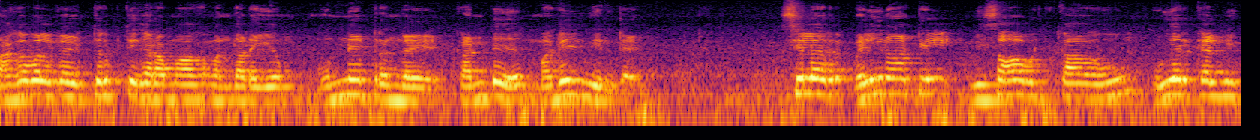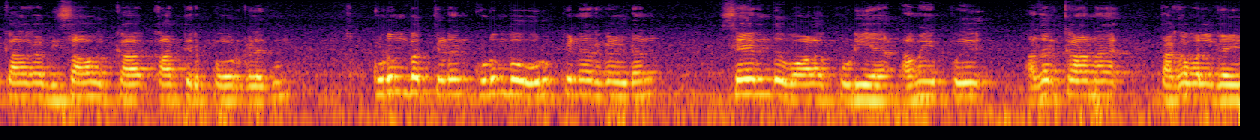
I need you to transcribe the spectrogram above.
தகவல்கள் திருப்திகரமாக வந்தடையும். முன்னேற்றங்கள் கண்டு மகிழ்வீர்கள். சிலர் வெளிநாட்டில் விசாவுக்காகவும் உயர்கல்விக்காக விசாவுக்காக காத்திருப்பவர்களுக்கும் குடும்பத்துடன் குடும்ப உறுப்பினர்களுடன் சேர்ந்து வாழக்கூடிய அமைப்பு அதற்கான தகவல்கள்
